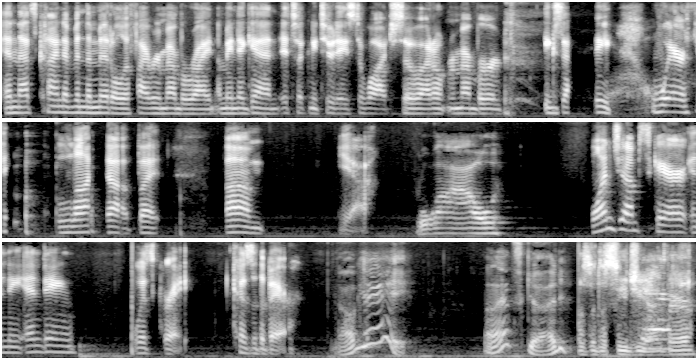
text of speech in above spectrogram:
and that's kind of in the middle, if I remember right. I mean, again, it took me two days to watch, so I don't remember exactly where things lined up, but um, yeah, Wow. One jump scare, and the ending was great because of the bear. Okay. Well, that's good. Was it a CGI Yeah. bear?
